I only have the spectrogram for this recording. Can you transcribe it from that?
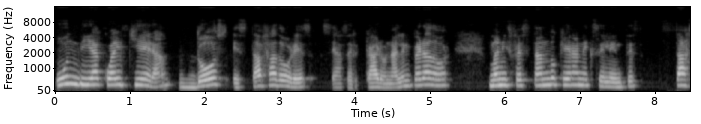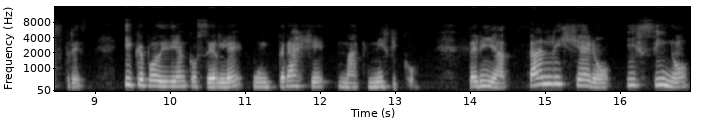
Un día cualquiera, dos estafadores se acercaron al emperador manifestando que eran excelentes sastres y que podían coserle un traje magnífico. Sería tan ligero y fino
